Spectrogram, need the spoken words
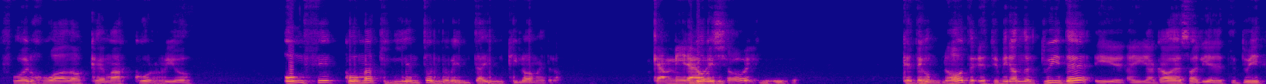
fue el jugador que más corrió. 11,591 kilómetros. Que has mirado 90 eso hoy. Que tengo, no, estoy mirando el Twitter y, y acaba de salir este tweet.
